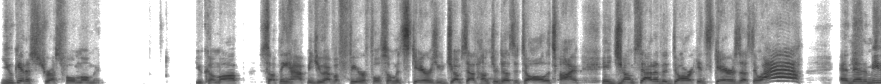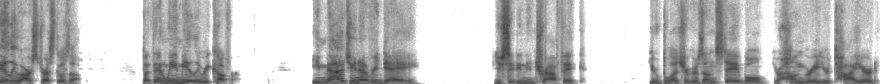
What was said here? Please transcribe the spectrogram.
you get a stressful moment. You come up, something happens, you have a fearful, someone scares you, jumps out. Hunter does it to all the time. He jumps out of the dark and scares us. So, ah! And then immediately our stress goes up. But then we immediately recover. Imagine every day you're sitting in traffic, your blood sugar is unstable, you're hungry, you're tired.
